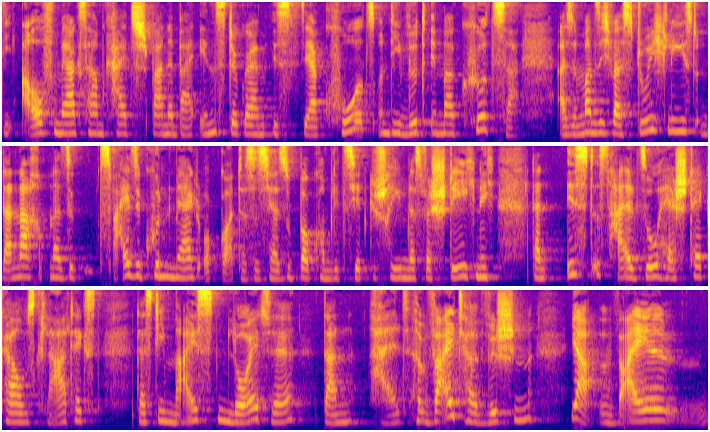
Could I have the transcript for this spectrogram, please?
die Aufmerksamkeitsspanne bei Instagram ist sehr kurz und die wird immer kürzer. Also wenn man sich was durchliest und dann nach zwei Sekunden merkt, oh Gott, das ist ja super kompliziert geschrieben, das verstehe ich nicht, dann ist es halt so, Hashtag Chaos Klartext, dass die meisten Leute dann halt weiterwischen, ja, weil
